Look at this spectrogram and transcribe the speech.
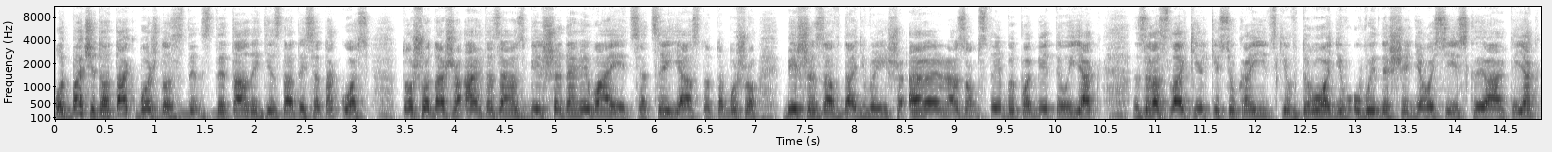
От бачите, отак можна з, деталей дізнатися. Так ось, то, що наша арта зараз більше наривається, це ясно, тому що більше завдань вирішує. Але разом з тим ви помітили, як зросла кількість українських дронів у винищенні російської арти, як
